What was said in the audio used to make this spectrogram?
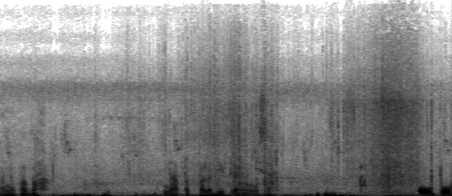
Ano pa ba? Dapat pala dito yung isa. Upo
